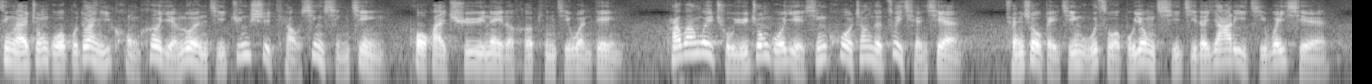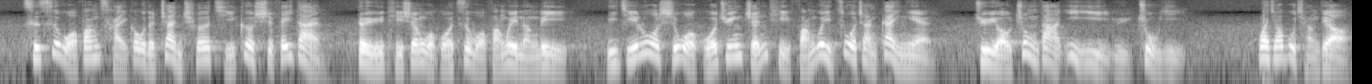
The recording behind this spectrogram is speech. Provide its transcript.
近来，中国不断以恐吓言论及军事挑衅行径破坏区域内的和平及稳定。台湾位处于中国野心扩张的最前线，承受北京无所不用其极的压力及威胁。此次我方采购的战车及各式飞弹，对于提升我国自我防卫能力以及落实我国军整体防卫作战概念，具有重大意义与注意。外交部强调。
